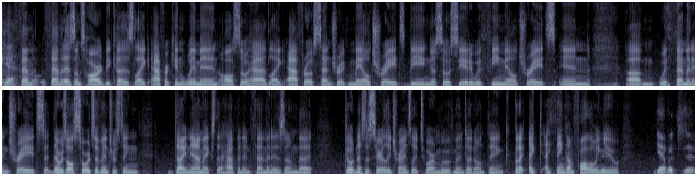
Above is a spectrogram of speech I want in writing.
yeah, fem, feminism's hard because like African women also had like Afrocentric male traits being associated with female traits in um, with feminine traits. There was all sorts of interesting dynamics that happen in feminism that don't necessarily translate to our movement. I don't think, but I I, I think I'm following you. yeah, but uh,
